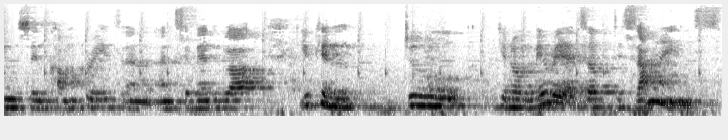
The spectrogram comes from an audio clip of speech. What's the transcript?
using concrete and, and cement block. You can do you know myriads of designs,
